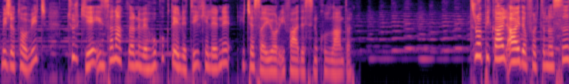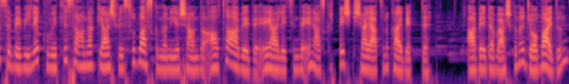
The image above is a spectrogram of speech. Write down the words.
Mijatovic, Türkiye insan haklarını ve hukuk devleti ilkelerini hiçe sayıyor ifadesini kullandı. Tropikal Ayda fırtınası sebebiyle kuvvetli sağanak yağış ve su baskınlarının yaşandığı 6 ABD eyaletinde en az 45 kişi hayatını kaybetti. ABD Başkanı Joe Biden,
